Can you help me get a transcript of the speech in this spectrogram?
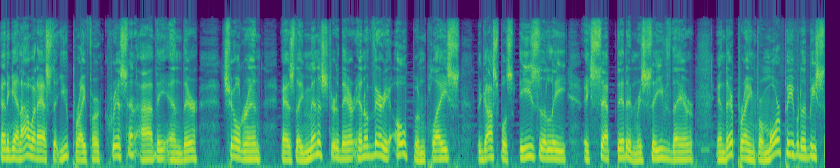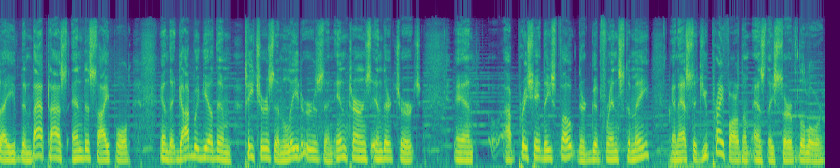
And again, I would ask that you pray for Chris and Ivy and their children as they minister there in a very open place. The gospel's easily accepted and received there. And they're praying for more people to be saved and baptized and discipled, and that God would give them teachers and leaders and interns in their church. And I appreciate these folk. They're good friends to me and ask that you pray for them as they serve the Lord.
